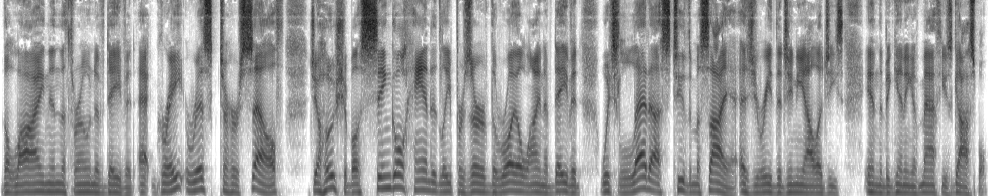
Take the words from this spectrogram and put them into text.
the line in the throne of David. At great risk to herself, Jehosheba single handedly preserved the royal line of David, which led us to the Messiah as you read the genealogies in the beginning of Matthew's gospel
